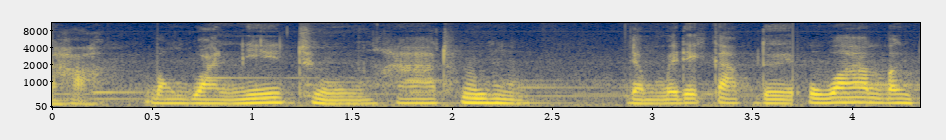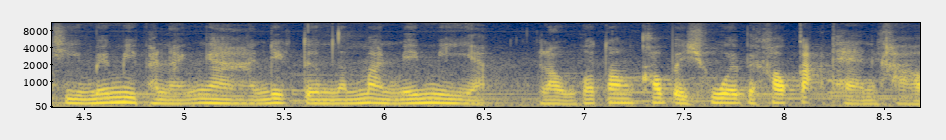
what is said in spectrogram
นะคะ บางวันนี่ถึงห้าทุ่ม ยังไม่ได้กลับเลย เพราะว่าบางทีไม่มีพนักงานเด็กเติมน้ำมันไม่มีอะเราก็ต้องเข้าไปช่วยไปเข้ากะแทนเขา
